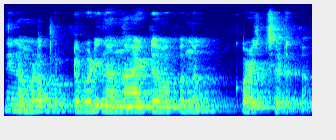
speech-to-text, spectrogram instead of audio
ഇനി നമ്മളെ പുട്ടുപൊടി നന്നായിട്ട് നമുക്കൊന്ന് കുഴച്ചെടുക്കാം.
